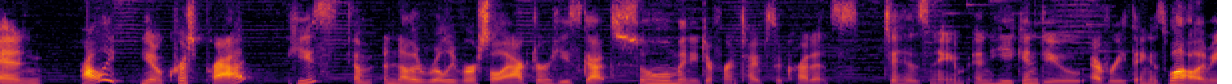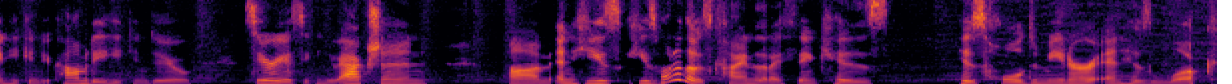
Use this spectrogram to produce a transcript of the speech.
And probably, you know, Chris Pratt, he's a, another really versatile actor. He's got so many different types of credits to his name and he can do everything as well. I mean, he can do comedy, he can do serious, he can do action um, and he's he's one of those kind that I think his his whole demeanor and his look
